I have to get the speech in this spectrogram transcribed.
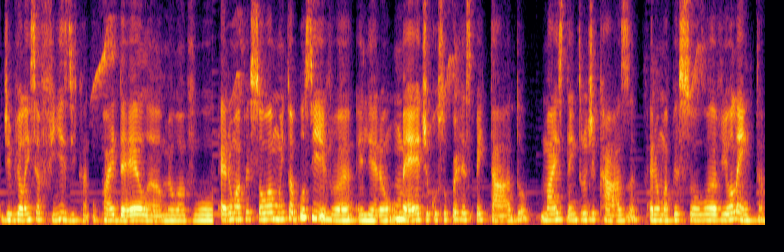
de violência física. O pai dela, o meu avô, era uma pessoa muito abusiva. Ele era um médico super respeitado, mas dentro de casa era uma pessoa violenta.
